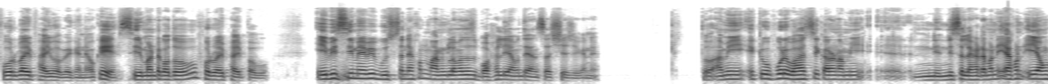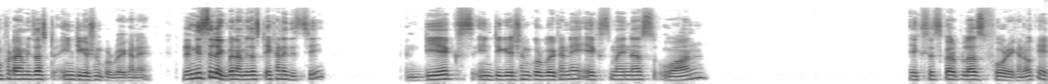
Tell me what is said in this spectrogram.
ফোর বাই ফাইভ হবে এখানে ওকে সি মানটা কত পাবো? ফোর বাই ফাইভ পাবো। এবিসি মেবি বুঝছেন, এখন মানগুলো আমাদের বসালেই আমাদের অ্যান্সার শেষ এখানে। তো আমি একটু উপরে বসাচ্ছি কারণ আমি নিচে লেখাটা মানে এখন এই অংশটা আমি জাস্ট ইন্টিগ্রেশন করব এখানে। এটা নিচে লিখবেন, আমি জাস্ট এখানে দিচ্ছি। ডিএক্স ইন্টিগ্রেশন করব এখানে x minus one x square plus four এখানে ওকে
